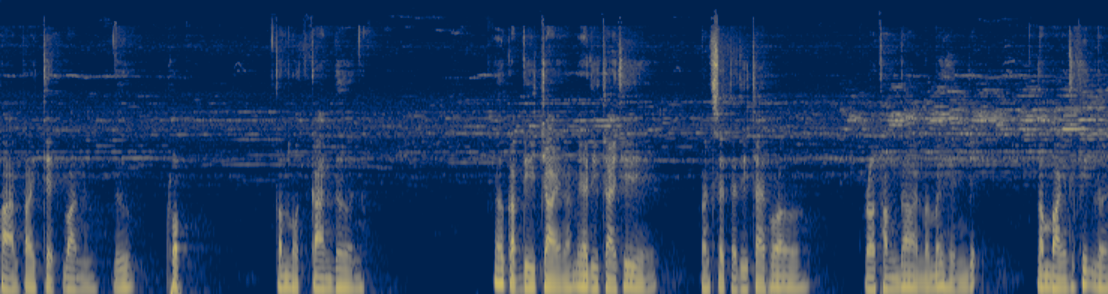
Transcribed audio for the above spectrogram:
ผ่านไปเจ็ดวันหรือครบ กำหนดการเดินแล้วกับดีใจนะไม่ใช่ดีใจที่มันเสร็จแต่ดีใจเพราะว่าเออเราทำได้มันไม่เห็นลำบากอย่างที่คิดเลย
